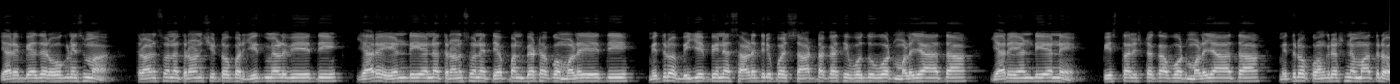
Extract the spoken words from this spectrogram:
જ્યારે બે હજાર ઓગણીસમાં ત્રણસો ને ત્રણ સીટો પર જીત મેળવી હતી. જ્યારે એનડીએને ત્રણસો ને ત્રેપન બેઠકો મળી હતી. મિત્રો, બીજેપીને સાડત્રીસ પોઈન્ટ સાત ટકાથી વધુ વોટ મળ્યા હતા. જ્યારે એનડીએને પિસ્તાલીસ ટકા વોટ મળ્યા હતા. મિત્રો, કોંગ્રેસને માત્ર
